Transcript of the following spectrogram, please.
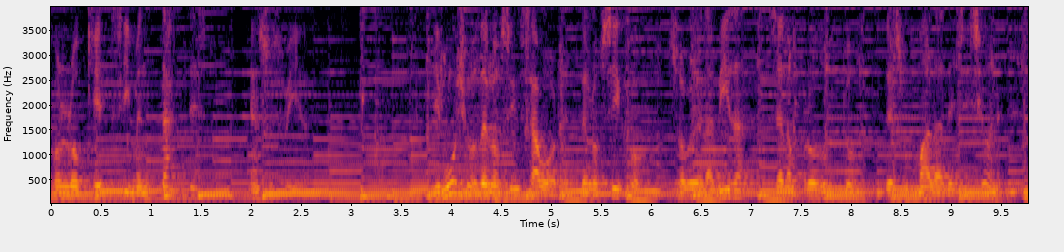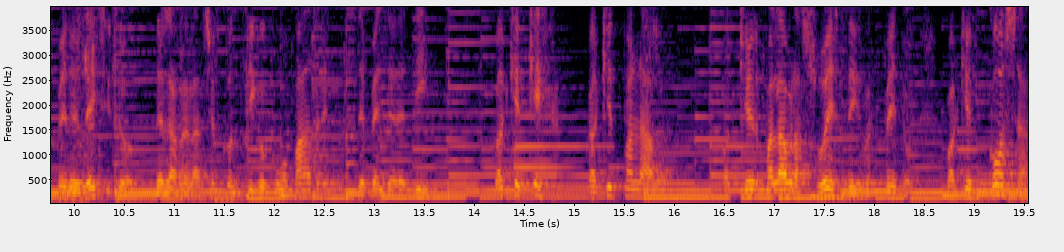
con lo que cimentaste en sus vidas. Y muchos de los sinsabores de los hijos sobre la vida serán producto de sus malas decisiones, pero el éxito de la relación contigo como padre depende de ti. Cualquier queja, cualquier palabra, cualquier palabra sueste y respeto, cualquier cosa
